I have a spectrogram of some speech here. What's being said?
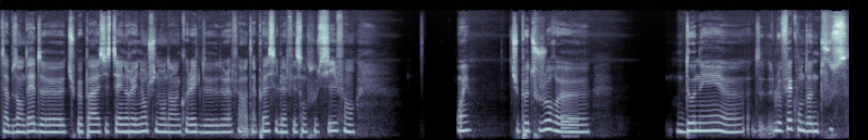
t'as besoin d'aide, euh, tu peux pas assister à une réunion, tu demandes à un collègue de, de la faire à ta place, il l'a fait sans souci. Enfin, ouais, tu peux toujours euh, donner. euh, le fait qu'on donne tous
